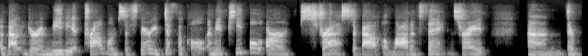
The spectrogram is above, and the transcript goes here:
about your immediate problems it's very difficult. I mean people are stressed about a lot of things right? Um, their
